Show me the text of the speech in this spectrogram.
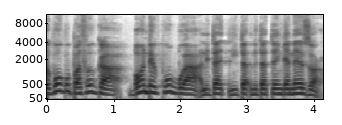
huku kupasuka bonde kubwa litatengenezwa lita, litatengenezwa.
